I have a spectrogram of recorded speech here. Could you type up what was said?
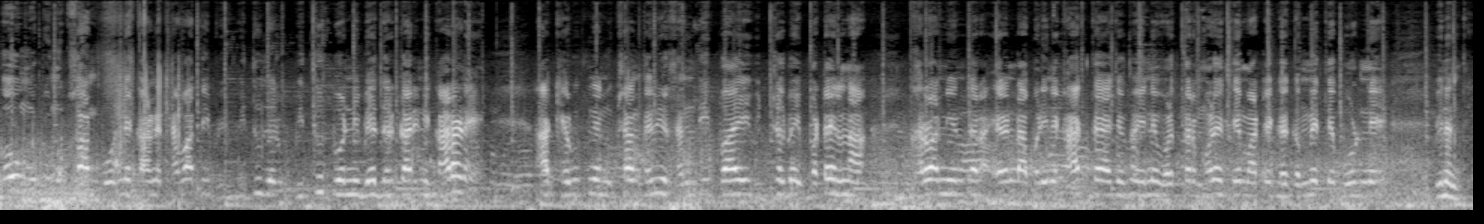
બહુ મોટું નુકસાન બોર્ડને કારણે થવાથી વિદ્યુત વિદ્યુત બોર્ડની બેદરકારીને કારણે આ ખેડૂતને નુકસાન થયું સંદીપભાઈ વિઠ્ઠલભાઈ પટેલના ઘરવાની અંદર એરંડા બળીને ખાક થયા છે તો એને વળતર મળે તે માટે ગમે તે બોર્ડને વિનંતી.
